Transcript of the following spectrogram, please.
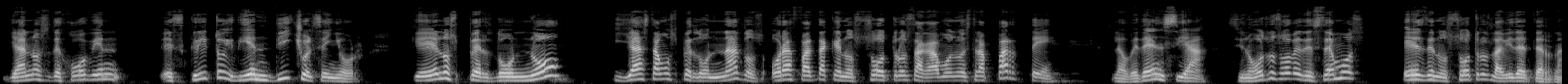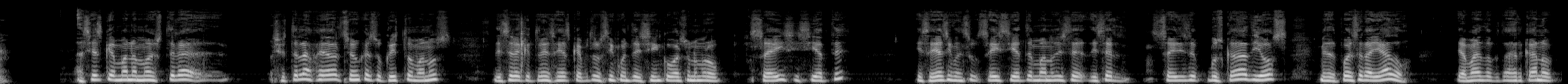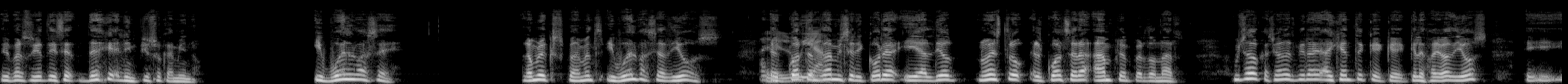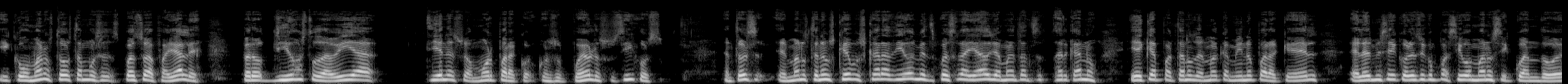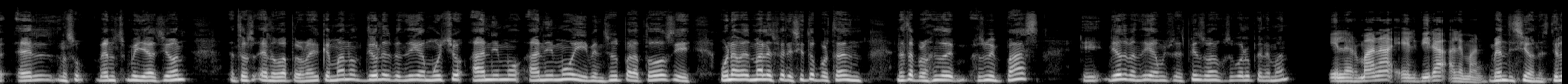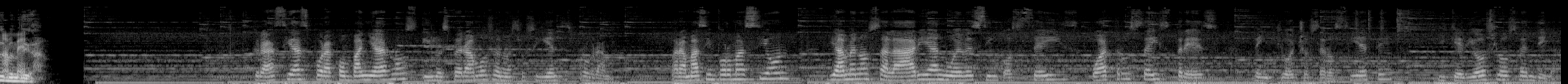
Ya nos dejó bien escrito y bien dicho el Señor. Que Él nos perdonó y ya estamos perdonados. Ahora falta que nosotros hagamos nuestra parte. La obediencia. Si nosotros obedecemos, es de nosotros la vida eterna. Así es que, hermana, usted si usted la fallado al Señor Jesucristo, hermanos, dice que tú en Isaías capítulo 55, verso número 6 y 7. Isaías 56, y 7, hermanos, dice, dice, 6 dice, buscad a Dios mientras puede ser hallado. Llamando que está cercano. Y el verso 7 dice, deje el limpio su camino. Y vuélvase. El hombre de sus y vuélvase a Dios. El cual tendrá misericordia y al Dios nuestro, el cual será amplio en perdonar. Muchas ocasiones, mira, hay gente que, que, le falló a Dios y, como humanos todos estamos expuestos a fallarle, pero Dios todavía tiene su amor para con, su pueblo, sus hijos. Entonces, hermanos, tenemos que buscar a Dios mientras puede ser hallado, llamar tan cercano. Y hay que apartarnos del mal camino para que Él, Él es misericordioso y compasivo, hermanos, y cuando Él nos ve nuestra humillación, entonces Él nos va a perdonar. Y que, hermanos, Dios les bendiga mucho, ánimo, ánimo y bendiciones para todos. Y una vez más les felicito por estar en, esta promoción de Jesús mi paz. Y Dios les bendiga mucho. Les pienso, hermano José Guadalupe Alemán y la hermana Elvira Alemán. Bendiciones, Dios les bendiga. Gracias por acompañarnos y lo esperamos en nuestros siguientes programas. Para más información, llámenos a la área 956-463-2807 y que Dios los bendiga.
